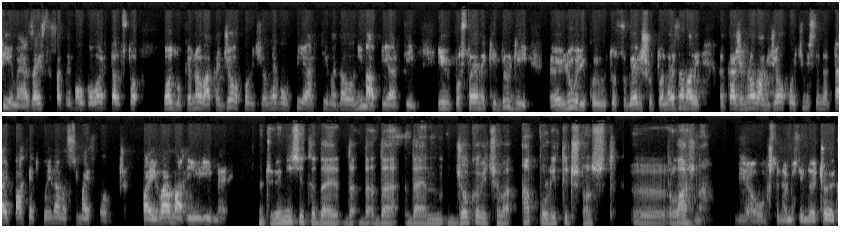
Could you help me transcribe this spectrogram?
tima, ja zaista sad ne mogu govoriti da li su to odluke Novaka Đokovića ili njegovog PR tima, da li on ima PR tim ili postoje neki drugi e, ljudi koji mu to sugerišu, to ne znam, ali da kažem Novak Đoković, mislim na taj paket koji nama svima isporučen, pa i vama i, i meni. Znači, vi mislite da je, da, da, da je Đokovićeva apolitičnost e, lažna? Ja uopšte ne mislim da je čovjek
